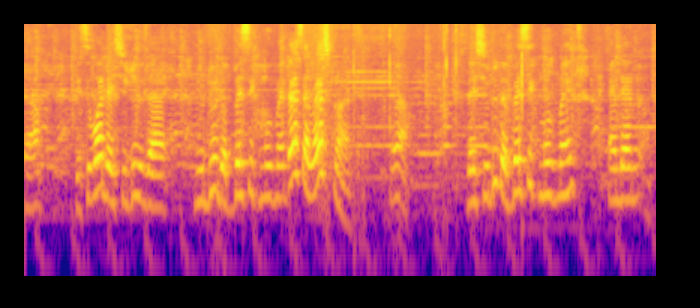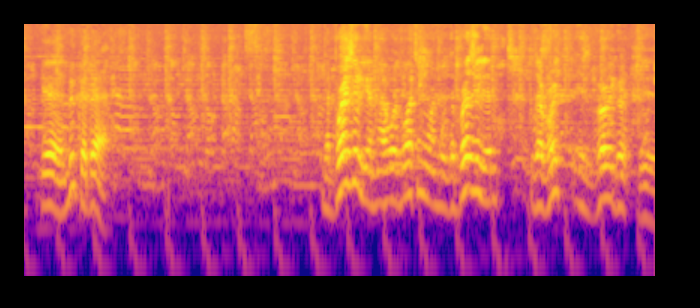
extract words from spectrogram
Yeah. You see, what they should do is that you do the basic movement. That's a restaurant. Yeah. They should do the basic movement and then, yeah, look at that. The Brazilian, I was watching one, the Brazilian, the rhythm is very good Yeah.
